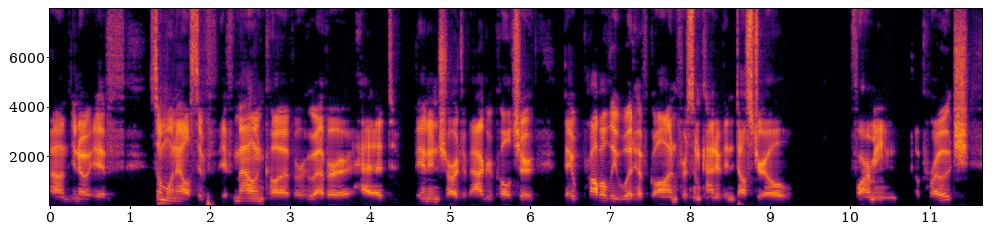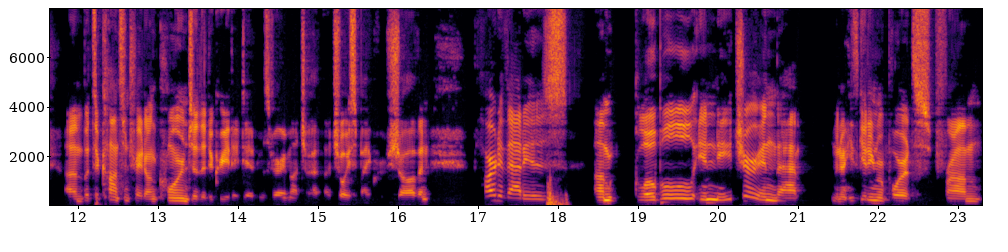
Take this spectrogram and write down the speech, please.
Um, you know, if someone else, if if Malenkov or whoever had been in charge of agriculture, they probably would have gone for some kind of industrial farming approach. Um, but to concentrate on corn to the degree they did was very much a, a choice by Khrushchev. And part of that is um, global in nature in that you know he's getting reports from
